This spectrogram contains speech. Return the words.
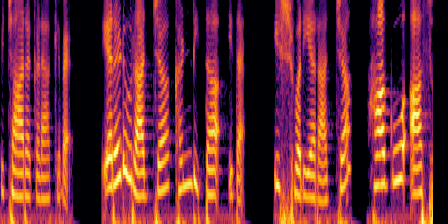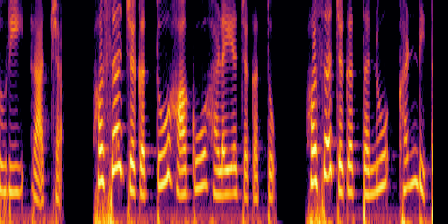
ವಿಚಾರಗಳಾಗಿವೆ. ಎರಡು ರಾಜ್ಯ ಖಂಡಿತ ಇದೆ. ಈಶ್ವರಿಯ ರಾಜ್ಯ ಹಾಗೂ ಆಸುರಿ ರಾಜ್ಯ. ಹೊಸ ಜಗತ್ತು ಹಾಗೂ ಹಳೆಯ ಜಗತ್ತು. ಹೊಸ ಜಗತ್ತನ್ನು ಖಂಡಿತ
